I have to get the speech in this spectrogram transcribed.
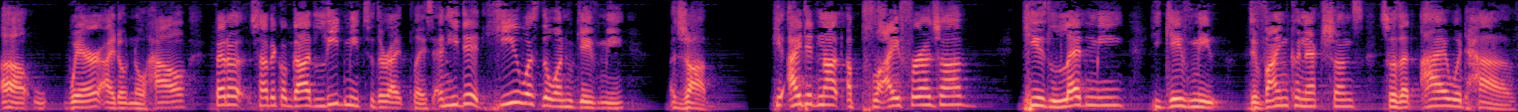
uh, where, I don't know how. Pero sabi ko, God, lead me to the right place. And He did. He was the one who gave me a job. He, I did not apply for a job. He led me. He gave me divine connections so that I would have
